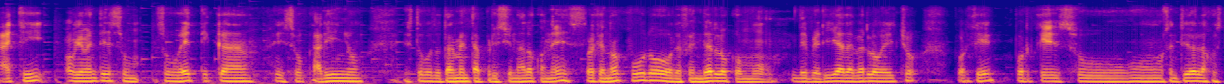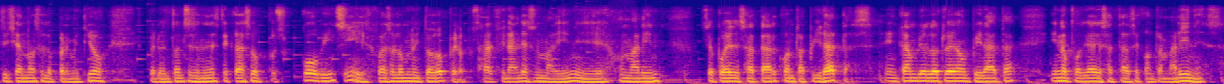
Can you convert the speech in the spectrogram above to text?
aquí obviamente su, ética y su cariño estuvo totalmente aprisionado con él, porque no pudo defenderlo como debería de haberlo hecho. ¿Por qué? Porque su sentido de la justicia no se lo permitió. Pero entonces en este caso, pues Kobe, sí, fue su alumno y todo, pero pues al final es un marín y un marín se puede desatar contra piratas. En cambio el otro era un pirata y no podía desatarse contra marines.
